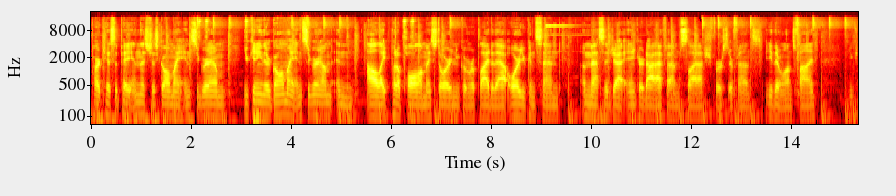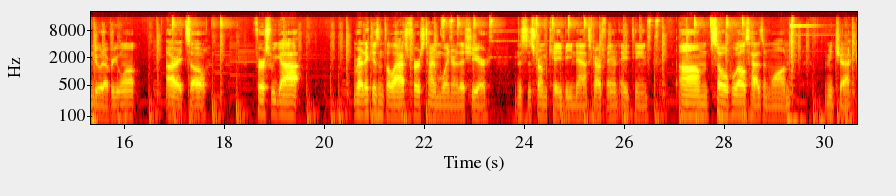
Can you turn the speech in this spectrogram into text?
participate in this, just go on my Instagram. You can either go on my Instagram and I'll like put a poll on my story and you can reply to that, or you can send a message at anchor.fm slash first or fence. Either one's fine. You can do whatever you want. Alright, so first we got Reddick isn't the last first time winner this year. This is from KB NASCAR fan 18. Um, so who else hasn't won? Let me check.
